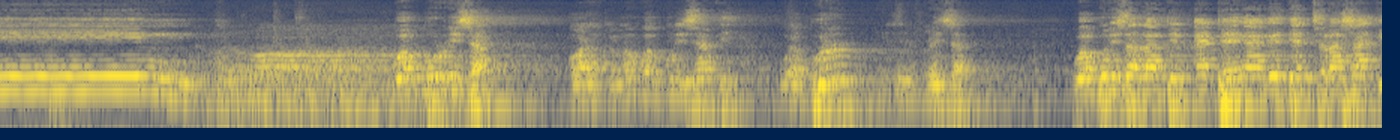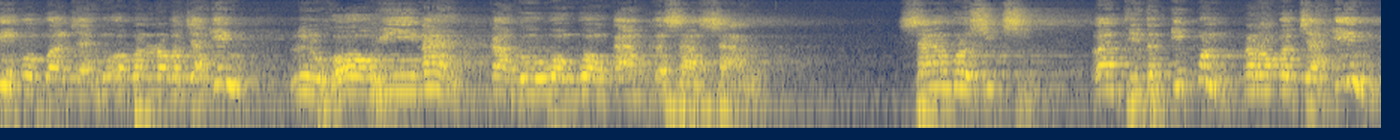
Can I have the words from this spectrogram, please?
للغاوين وبرزت orang kena waburizati wabur rizat waburizat lan din edengake den jelasake opal jahmu apa neraka jahim lil ghawina kanggo wong-wong kang kesasar 91 lan dinten ipun neraka jahim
